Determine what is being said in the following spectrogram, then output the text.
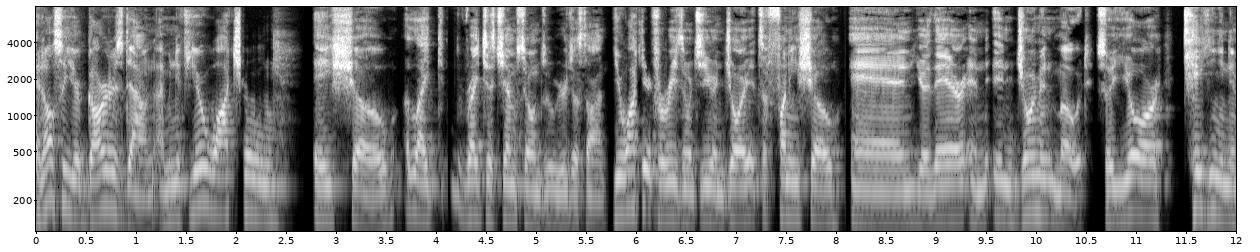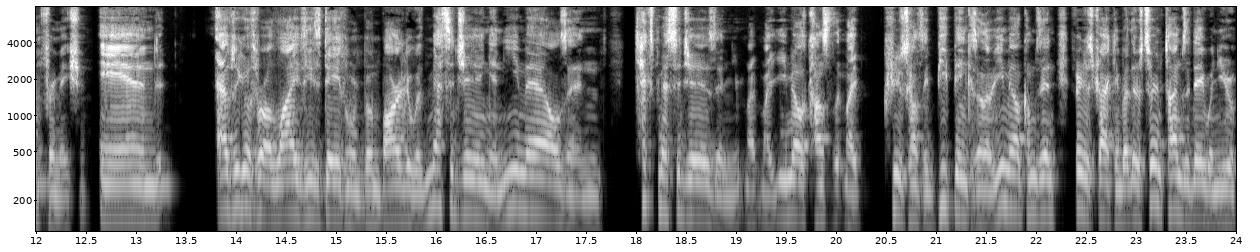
And also, your guard is down. I mean, if you're watching a show like Righteous Gemstones, we were just on, you're watching it for a reason, which you enjoy. It's a funny show and you're there in enjoyment mode. So you're taking in information. And as we go through our lives these days, when we're bombarded with messaging and emails and text messages and my, my email constantly, my computer's constantly beeping because another email comes in. It's very distracting. But there's certain times a day when you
